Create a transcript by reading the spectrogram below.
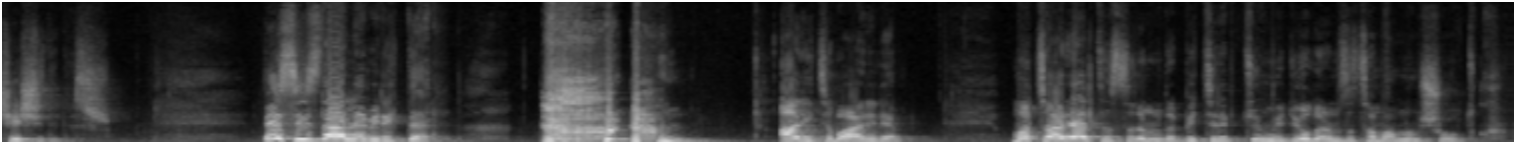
çeşididir. Ve sizlerle birlikte an itibariyle materyal tasarımında bitirip tüm videolarımızı tamamlamış olduk.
